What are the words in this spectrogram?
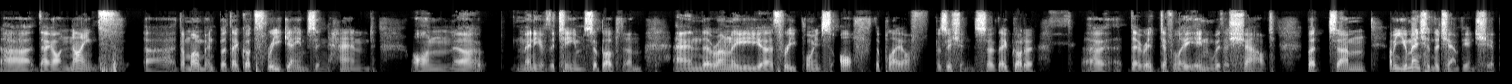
uh, they are ninth uh, at the moment, but they've got three games in hand on uh, many of the teams above them, and they're only three points off the playoff position. So they've got a uh, they're definitely in with a shout. But um, I mean, you mentioned the championship.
